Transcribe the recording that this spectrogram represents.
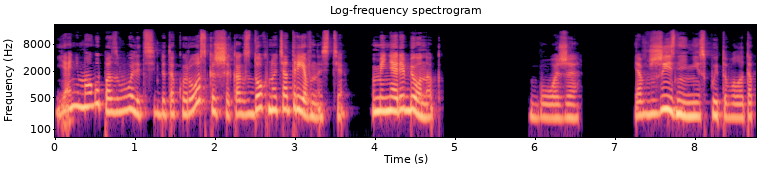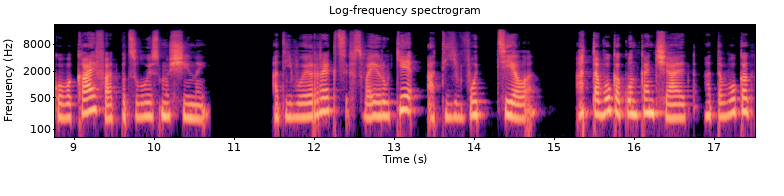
Я не могу позволить себе такой роскоши, как сдохнуть от ревности. У меня ребенок. Боже, я в жизни не испытывала такого кайфа от поцелуя с мужчиной. От его эрекции в своей руке, от его тела. От того, как он кончает, от того, как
